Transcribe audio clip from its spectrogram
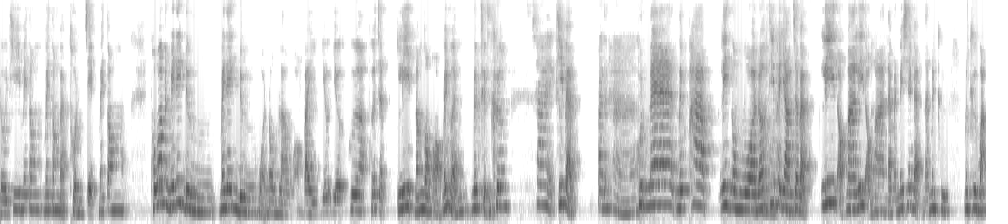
โดยที่ไม่ต้องไม่ต้องแบบทนเจ็บไม่ต้อง เพราะว่ามันไม่ได้ดึงไม่ได้ดึงหัวนมเราออกไปเยอะๆเพื่อเพื่อจะรีดน้ำนมออกไม่เหมือนนึกถึงเครื่อง ใช่ที่แบบปัญหา คุณแม่นึกภาพรีดนมวัวเนอะอืมที่พยายามจะแบบรีดออกมารีดออกมา แต่มันไม่ใช่แบบนั้นมันคือมันคือหวัง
